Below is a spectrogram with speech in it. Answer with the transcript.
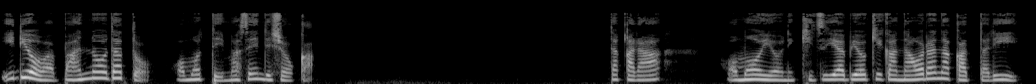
医療は万能だと思っていませんでしょうか？だから思うように傷や病気が治らなかったり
